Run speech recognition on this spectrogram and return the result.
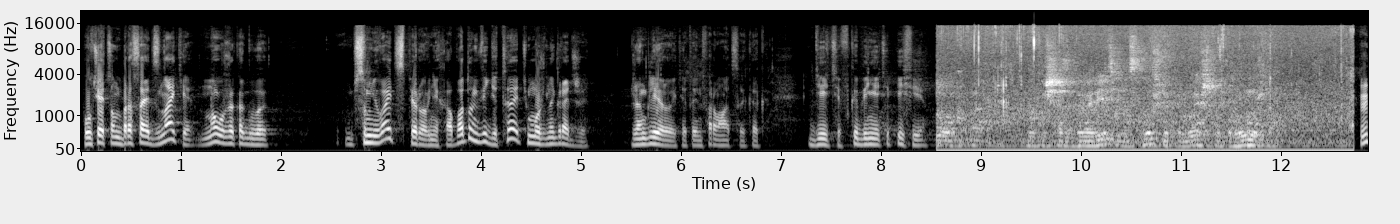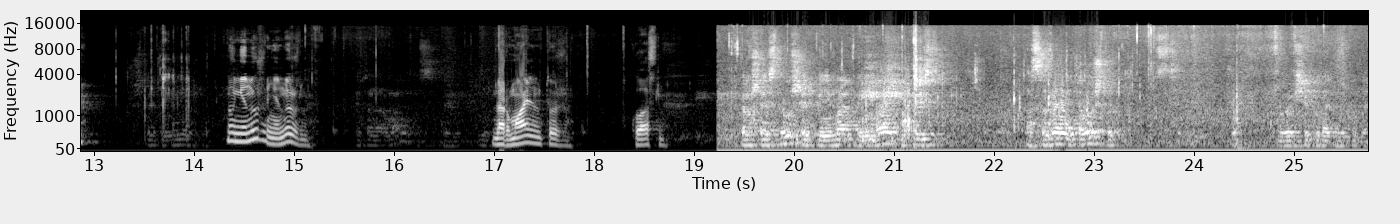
Получается, он бросает знаки, но уже как бы сомневается сперва в них, а потом видит, а, этим можно играть же, жонглировать этой информацией, как дети в кабинете пифи. Ну, вы сейчас говорите, я слушаю, понимаешь, что это не нужно. Ну, не нужно, не нужно. Это нормально? Нормально тоже. Классно. Потому что я слушаю, понимаю, понимаю, то есть осознание того, что вообще куда-то никуда.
